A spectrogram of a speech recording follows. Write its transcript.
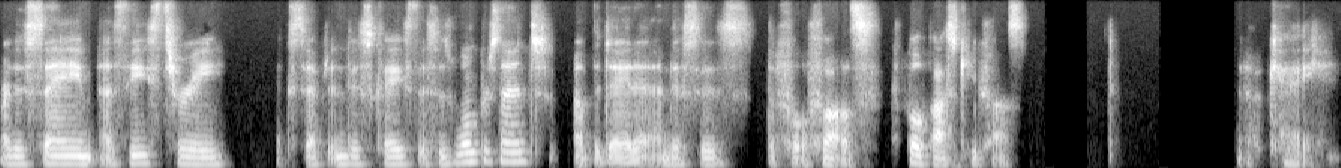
are the same as these three, except in this case, this is 1% of the data, and this is the full files, full FASTQ files. Okay.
